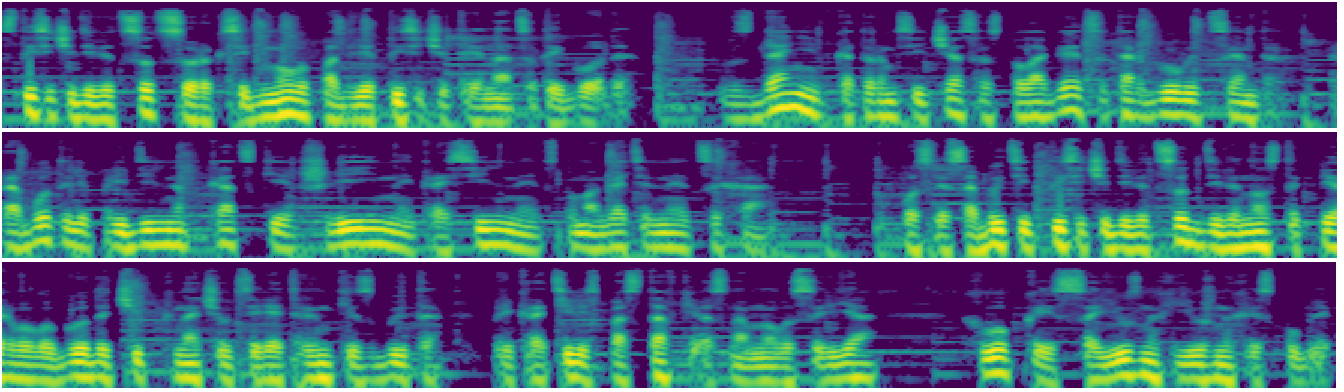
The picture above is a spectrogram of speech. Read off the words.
с 1947 по 2013 годы. В здании, в котором сейчас располагается торговый центр, работали предельно-ткацкие, швейные, красильные, вспомогательные цеха, После событий 1991 года ЧИК начал терять рынки сбыта, прекратились поставки основного сырья, хлопка из союзных южных республик.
